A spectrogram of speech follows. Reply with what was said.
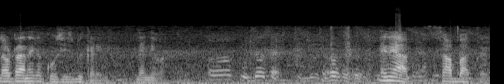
लौटाने का कोशिश भी करेंगे। धन्यवाद। नहीं नहीं आप साफ़ बात करें।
